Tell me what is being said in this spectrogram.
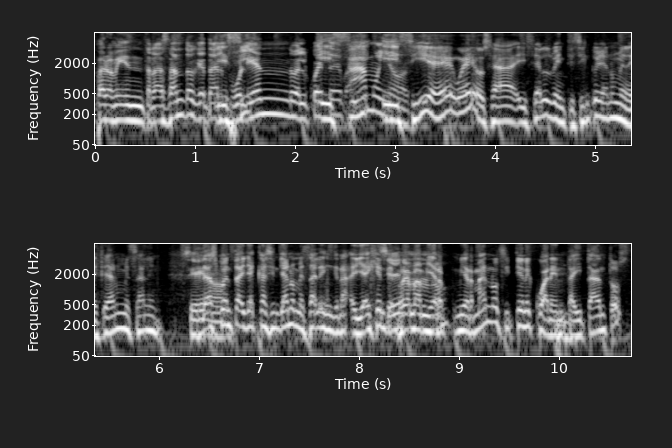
Pero mientras tanto, ¿qué tal? Y sí, Puliendo el Y cohete. sí, y sí, eh, güey. O sea, y sí a los 25 ya no me dejé, ya no me salen. Sí, ¿Te das no. cuenta? Ya casi ya no me salen. Y hay gente, Sí, ejemplo, no, mi, no, her- no. mi hermano sí tiene cuarenta y tantos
